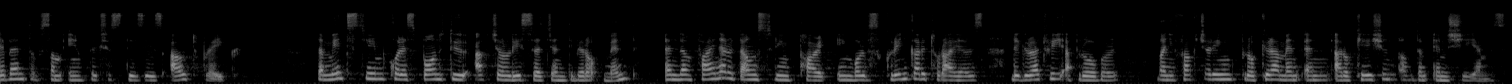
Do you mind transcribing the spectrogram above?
event of some infectious disease outbreak. The midstream corresponds to actual research and development, and the final downstream part involves clinical trials, regulatory approval, manufacturing, procurement, and allocation of the MCMs.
